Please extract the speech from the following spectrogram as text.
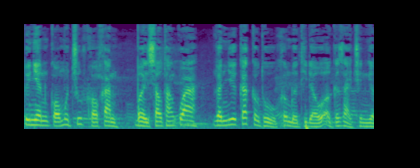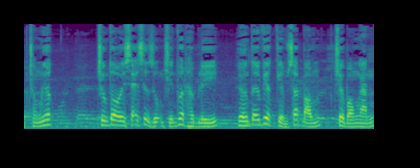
tuy nhiên có một chút khó khăn bởi 6 tháng qua, gần như các cầu thủ không được thi đấu ở các giải chuyên nghiệp trong nước. Chúng tôi sẽ sử dụng chiến thuật hợp lý, hướng tới việc kiểm soát bóng, chơi bóng ngắn.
